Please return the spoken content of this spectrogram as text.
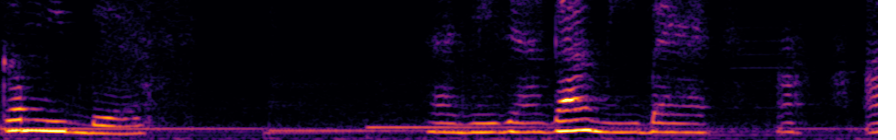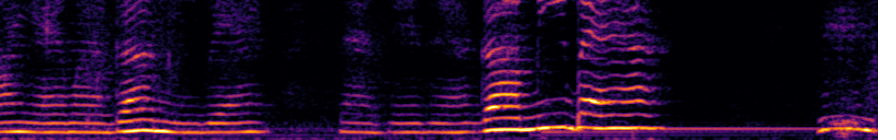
Gummy bears. This is a gummy bear. Uh, I am a gummy bear. This is a gummy bear.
